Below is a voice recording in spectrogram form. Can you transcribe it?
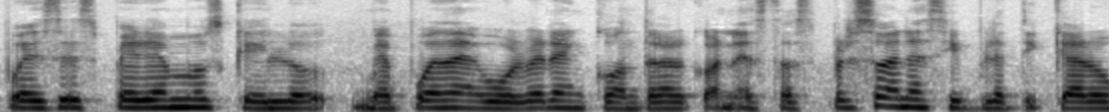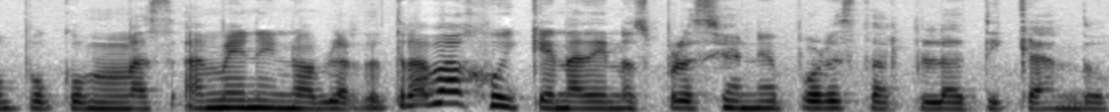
pues esperemos que lo, me pueda volver a encontrar con estas personas y platicar un poco más ameno y no hablar de trabajo y que nadie nos presione por estar platicando.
